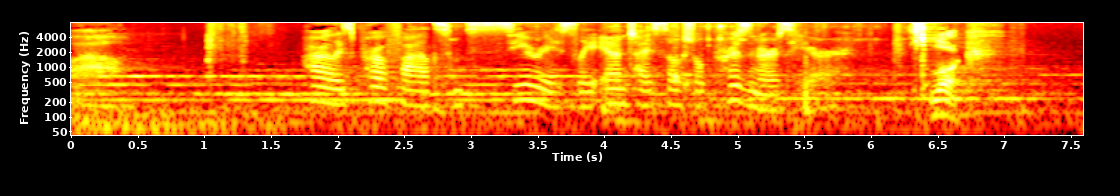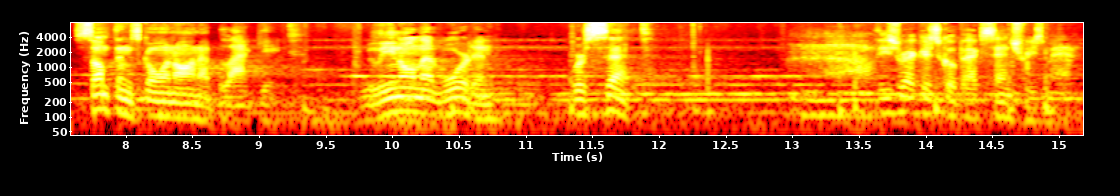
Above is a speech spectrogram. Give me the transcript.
Wow. Harley's profiled some seriously antisocial prisoners here. Look, something's going on at Blackgate. We lean on that warden, we're set. Oh, these records go back centuries, man.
